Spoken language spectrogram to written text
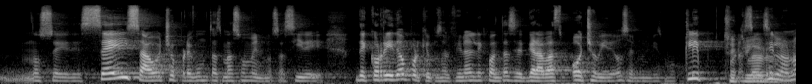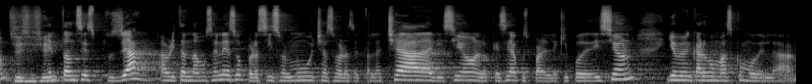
no sé, de seis a ocho preguntas más o menos, así de, de corrido, porque pues al final de cuentas grabas ocho videos en un mismo clip, Sí, por así claro. decirlo, ¿no? Sí, sí, sí. Entonces, pues ya, ahorita andamos en eso, pero sí son muchas horas de talachada, edición, lo que sea, pues para el equipo de edición. Yo me encargo más como de la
